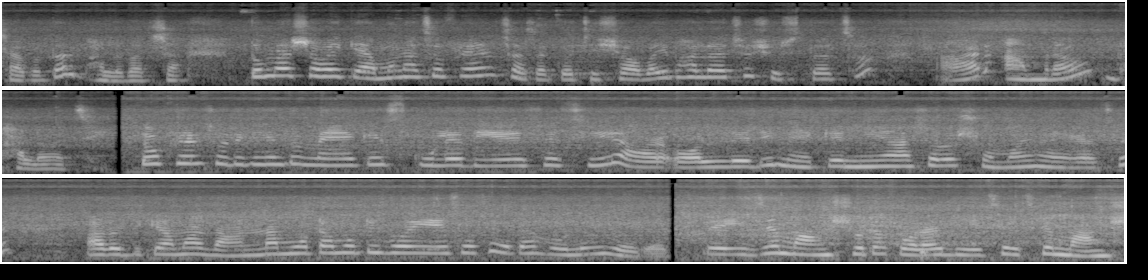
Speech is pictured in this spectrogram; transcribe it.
স্বাগত আর ভালোবাসা। তোমরা সবাই কেমন আছো ফ্রেন্ডস আশা করছি সবাই ভালো আছো, সুস্থ আছো, আর আমরাও ভালো আছি। তো ফ্রেন্ডস ওদিকে কিন্তু মেয়েকে স্কুলে দিয়ে এসেছি, আর অলরেডি মেয়েকে নিয়ে আসারও সময় হয়ে গেছে। আর ওদিকে আমার রান্না মোটামুটি হয়ে এসেছে, এটা হলেই হয়ে যাবে তো এই যে মাংসটা করাই দিয়েছে, আজকে মাংস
